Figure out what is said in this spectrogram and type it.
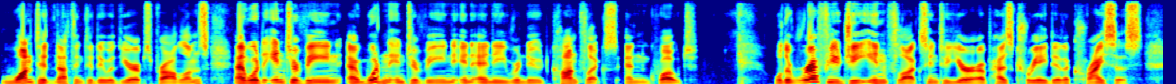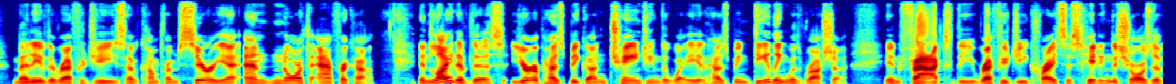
wanted nothing to do with Europe's problems and would intervene and wouldn't intervene in any renewed conflicts. End quote. Well, the refugee influx into Europe has created a crisis. Many of the refugees have come from Syria and North Africa. In light of this, Europe has begun changing the way it has been dealing with Russia. In fact, the refugee crisis hitting the shores of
